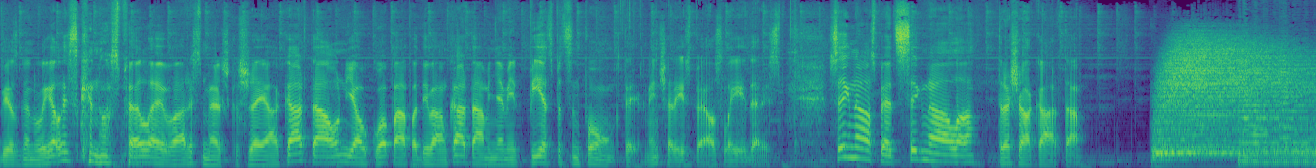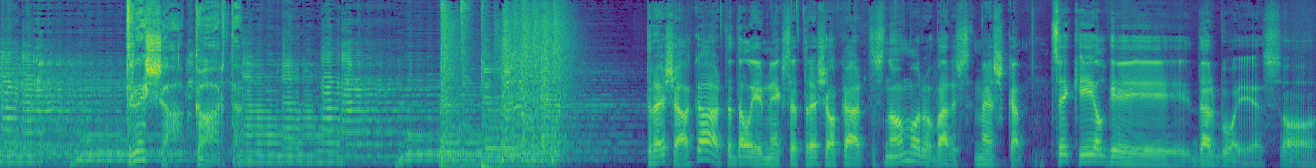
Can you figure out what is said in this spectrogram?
diezgan lieliski nospēlēja Vāris Meška šajā kārtā, un jau kopā pa divām kārtām viņam ir 15 punkti. Viņš arī spēles līderis. Signāls pēc signāla, trešā kārtā. Trešā kārta. Trešā kārta dalībnieks ar trešo kārtas numuru Varis Meška. Cik ilgi darbojies o,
